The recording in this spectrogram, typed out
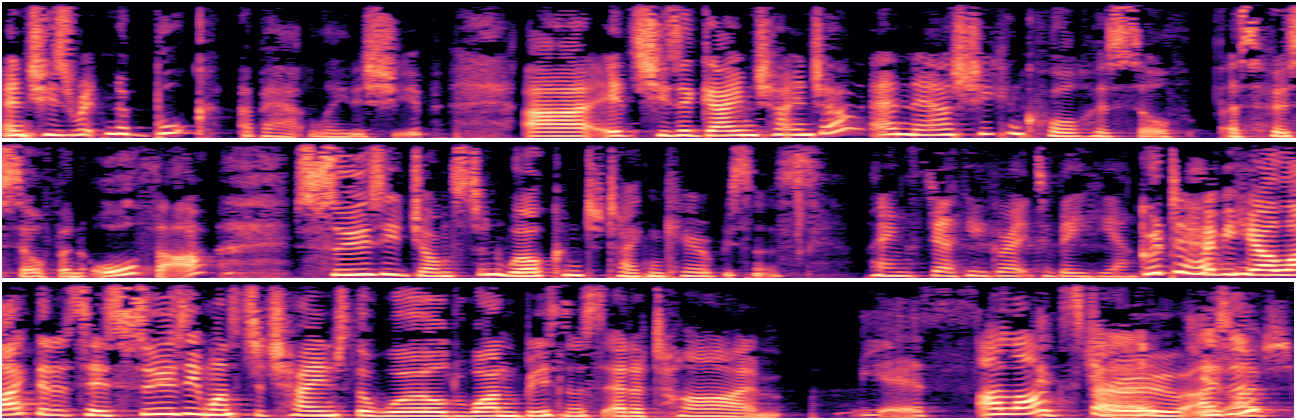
And she's written a book about leadership. Uh, it, she's a game changer, and now she can call herself as herself an author. Susie Johnston, welcome to Taking Care of Business. Thanks, Jackie. Great to be here. Good to have you here. I like that it says Susie wants to change the world one business at a time. Yes. I like it's that. true. Is I, it?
